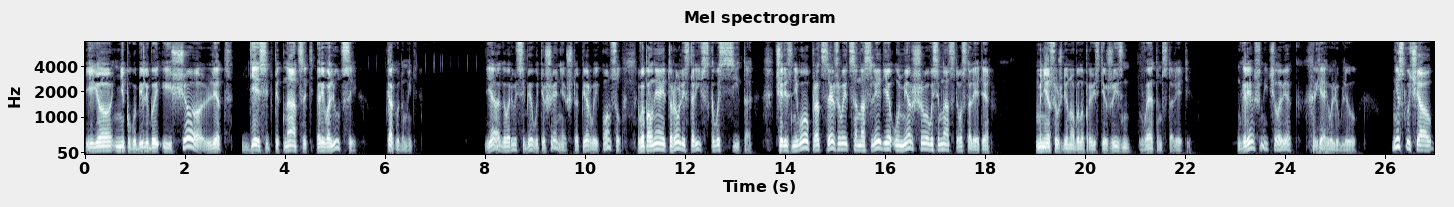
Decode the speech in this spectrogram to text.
ее не погубили бы и еще лет десять-пятнадцать революций, как вы думаете? Я говорю себе в утешение, что первый консул выполняет роль исторического сита. Через него процеживается наследие умершего XVIII столетия. Мне суждено было провести жизнь в этом столетии. Грешный человек, я его люблю. Не скучал,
